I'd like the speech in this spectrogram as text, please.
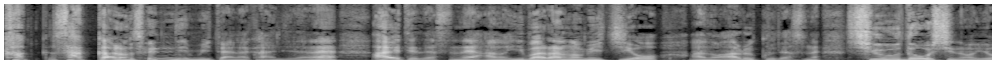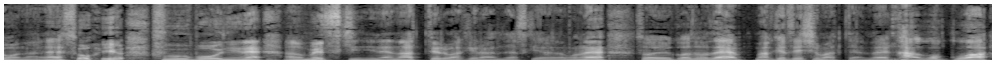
サッカーの1000人みたいな感じでね、あえてですね、あの、茨の道を、あの、歩くですね、修道士のようなね、そういう風貌にね、あの、目つきに、ね、なってるわけなんですけれどもね、そういうことで負けてしまったよね。韓国は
